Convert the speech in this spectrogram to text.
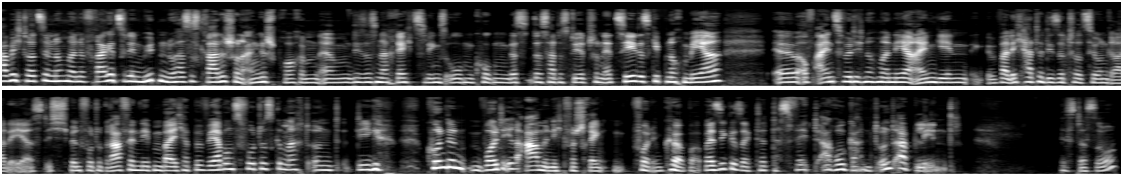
habe ich trotzdem noch mal eine Frage zu den Mythen. Du hast es gerade schon angesprochen, ähm, dieses nach rechts, links, oben gucken. Das, das hattest du jetzt schon erzählt. Es gibt noch mehr. Äh, auf eins würde ich noch mal näher eingehen, weil ich hatte die Situation gerade erst. Ich bin Fotografin nebenbei. Ich habe Bewerbungsfotos gemacht und die Kundin wollte ihre Arme nicht verschränken vor dem Körper, weil sie gesagt hat, das wirkt arrogant und ablehnend. Ist das so?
